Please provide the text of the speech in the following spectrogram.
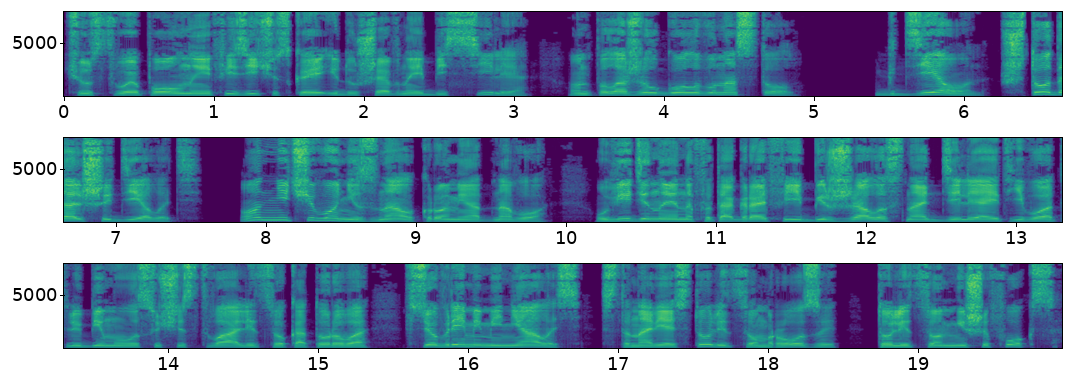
Чувствуя полное физическое и душевное бессилие, он положил голову на стол. Где он? Что дальше делать? Он ничего не знал, кроме одного. Увиденное на фотографии безжалостно отделяет его от любимого существа, лицо которого все время менялось, становясь то лицом Розы, то лицом Миши Фокса.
